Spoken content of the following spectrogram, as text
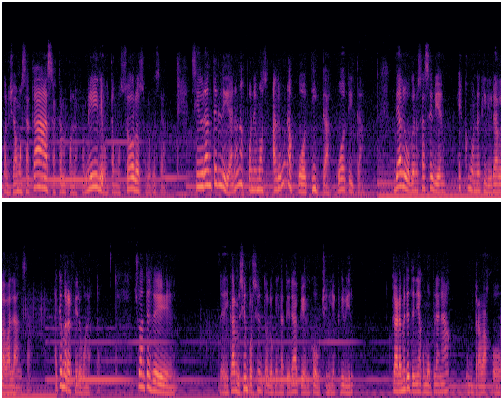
bueno, llegamos a casa, estamos con la familia o estamos solos o lo que sea, si durante el día no nos ponemos alguna cuotita, cuotita, de algo que nos hace bien, es como no equilibrar la balanza. ¿A qué me refiero con esto? Yo antes de dedicarme 100% a lo que es la terapia, el coaching y escribir, claramente tenía como plan A un trabajo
